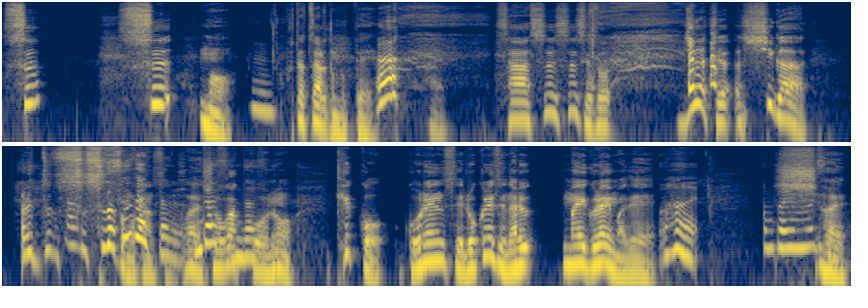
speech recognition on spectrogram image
す」「す」もうん。二つあると思って「はい、さあす」「す」「せ」そう。字は違う「し」があれずっと「す」すだと思ったんですよ、はい、小学校の結構5年生6年生になる前ぐらいまで。はい。わかります。しはい、で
